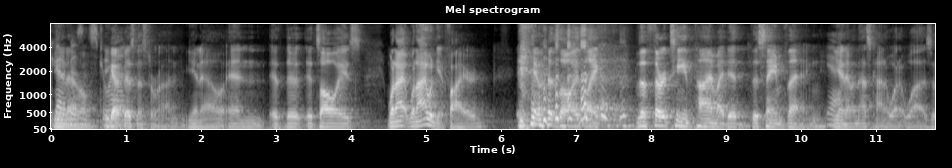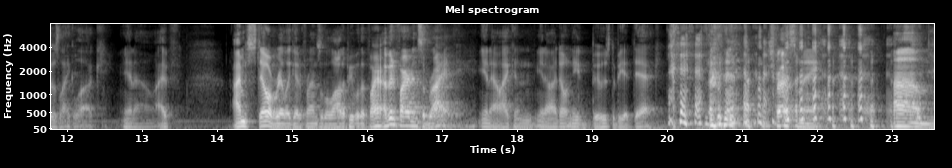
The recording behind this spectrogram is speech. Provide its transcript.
You got a know, business to you got a business to run, you know, and it, it's always when I when I would get fired, it was always like the thirteenth time I did the same thing, Yeah. you know, and that's kind of what it was. It was like, look, you know, I've I'm still really good friends with a lot of people that fire. I've been fired in sobriety. You know, I can, you know, I don't need booze to be a dick. Trust me. Um,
